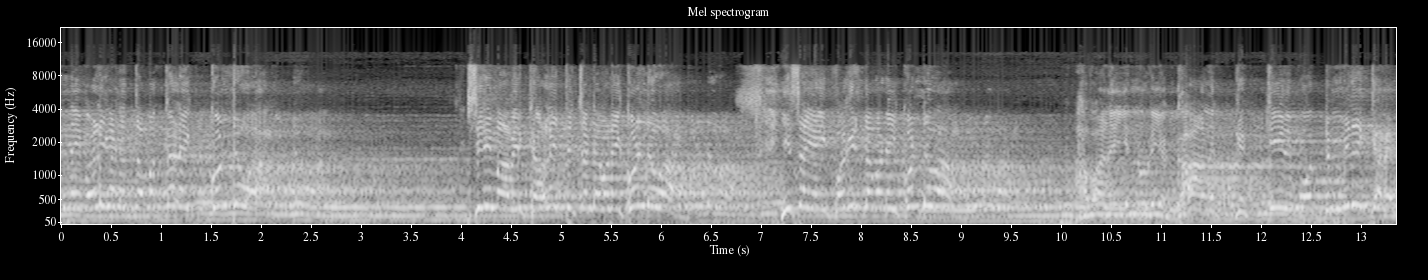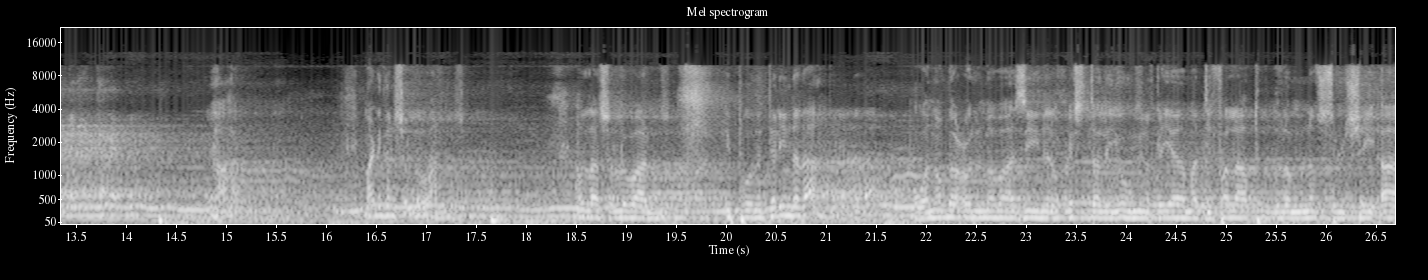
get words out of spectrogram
என்னை வழிகெடுத்த மக்களை கொண்டு வா. சினிமாவிற்கு அழைத்து சென்றவனை கொண்டு வா. இசையை பகிர்ந்தவனை கொண்டு வா. அவனை என்னுடைய காலுக்கு கீழ் போட்டு மிதிக்க வேண்டும் யார் மனிதன் சொல்லுவான் அல்லாஹ் சொல்லுவான் இப்போது தெரிந்ததா ونضع الموازين القسط ليوم القيامة فلا تظلم نفس شيئا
